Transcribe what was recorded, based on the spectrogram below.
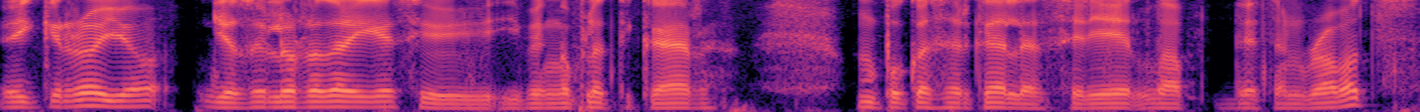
Hey, qué rollo, yo soy Luis Rodríguez y, vengo a platicar un poco acerca de la serie Love, Death and Robots.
